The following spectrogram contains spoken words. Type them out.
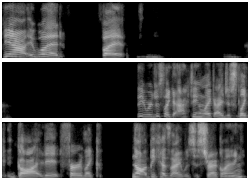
Yeah, it would. But they were just like acting like I just like got it for like not because I was struggling.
